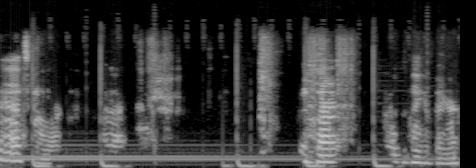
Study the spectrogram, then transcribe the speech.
Yeah, that's gonna work. If not, I'll make it bigger.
